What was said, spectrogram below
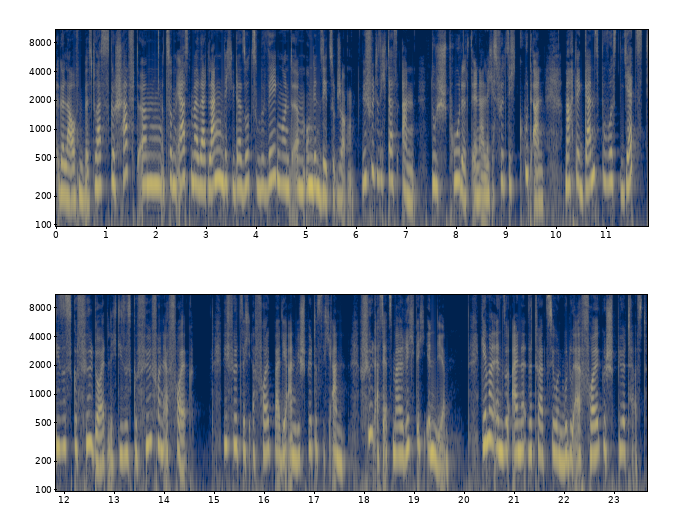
gelaufen bist. Du hast es geschafft, ähm, zum ersten Mal seit langem dich wieder so zu bewegen und ähm, um den See zu joggen. Wie fühlt sich das an? Du sprudelst innerlich, es fühlt sich gut an. Mach dir ganz bewusst jetzt dieses Gefühl deutlich, dieses Gefühl von Erfolg. Wie fühlt sich Erfolg bei dir an? Wie spürt es sich an? Fühl das jetzt mal richtig in dir. Geh mal in so eine Situation, wo du Erfolg gespürt hast.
